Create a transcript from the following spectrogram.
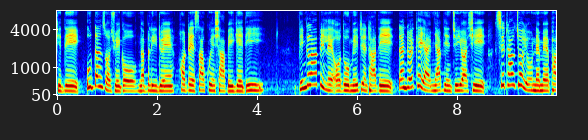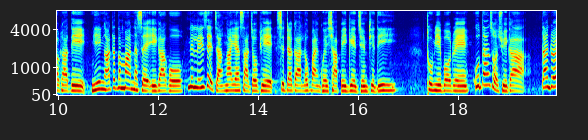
ဖြစ်သည့်ဦးတန်းစော်ရွှေကိုငပလီတွင်ဟိုတယ်ဆောက်ခွင့်ရှာပေးခဲ့သည် ဘင်္ဂလားပင်လယ်အော်သို့မေးတင်ထားသည့်တန်တွဲခရိုင်မြပြင်ကျေးရွာရှိစစ်ထောက်ချုပ်ရုံးနာမည်ဖောက်ထားသည့်မြေ9.20ဧကကို240ကြာငါးရန်စာချုပ်ဖြင့်စစ်တပ်ကလုတ်ပိုင်ခွင့်ရှာပေးခဲ့ခြင်းဖြစ်သည်ထိုမြေပေါ်တွင်ဦးတန်းစော်ရွှေကတန်တွဲ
